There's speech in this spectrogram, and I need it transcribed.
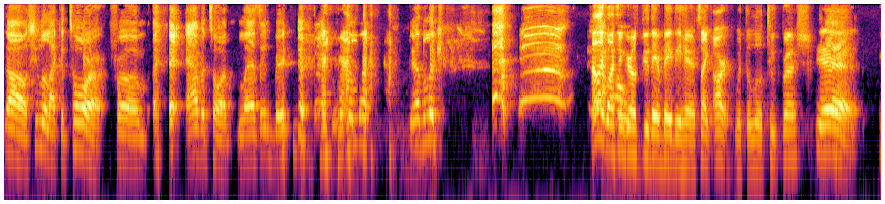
No, she looked like Katara from Avatar, last Airbender. yeah, the look. I like watching Oh. girls do their baby hair. It's like art with the little toothbrush. Yeah.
